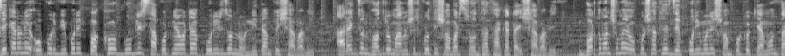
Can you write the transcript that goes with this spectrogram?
যে কারণে অপুর বিপরীত পক্ষ বুবলির সাপোর্ট নেওয়াটা পরির জন্য নিতান্তই স্বাভাবিক। আর একজন ভদ্র মানুষের প্রতি সবার শ্রদ্ধা থাকাটাই স্বাভাবিক। বর্তমান সময়ে অপুর সাথে যে পরিমণির সম্পর্ক কেমন তা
